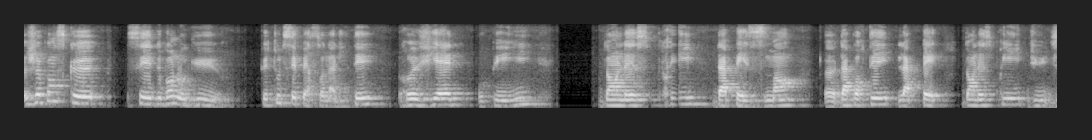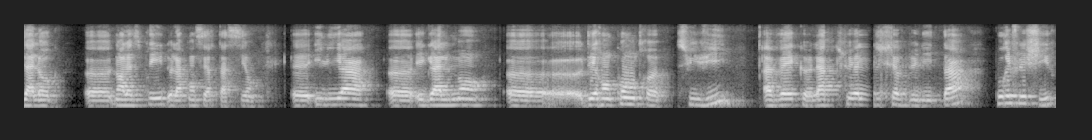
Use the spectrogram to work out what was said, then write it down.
Je pense que c'est de bon augure que toutes ces personnalités reviennent au pays dans l'esprit d'apaisement, euh, d'apporter la paix, dans l'esprit du dialogue, euh, dans l'esprit de la concertation. Euh, il y a également des rencontres suivies avec l'actuel chef de l'État pour réfléchir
